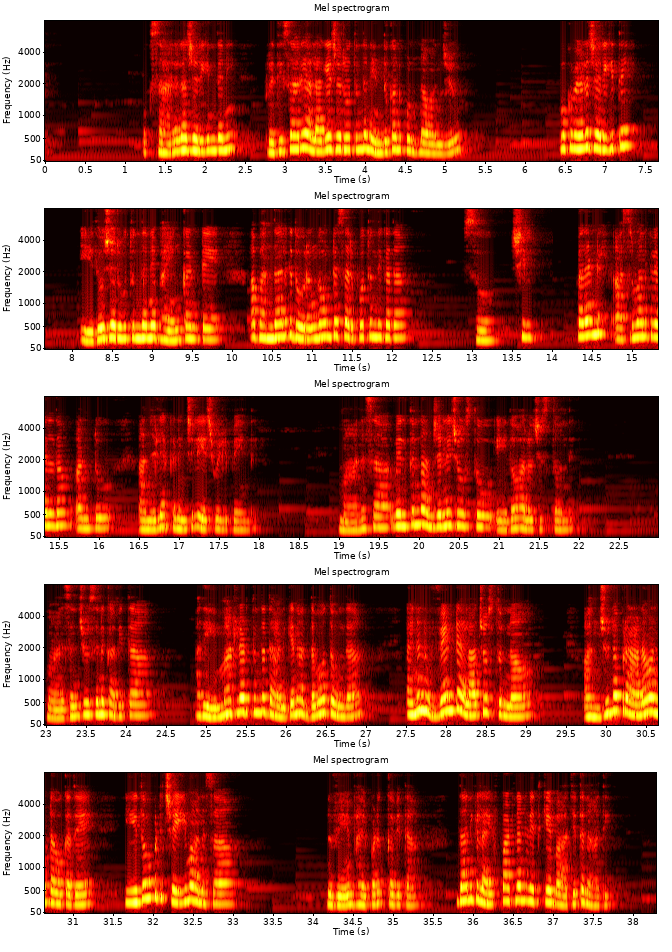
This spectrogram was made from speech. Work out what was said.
ఒకసారి అలా జరిగిందని ప్రతిసారి అలాగే జరుగుతుందని ఎందుకు అనుకుంటున్నావు అంజు? ఒకవేళ జరిగితే ఏదో జరుగుతుందనే భయం కంటే ఆ బంధాలకు దూరంగా ఉంటే సరిపోతుంది కదా. సో చిల్ పదండి ఆశ్రమానికి వెళ్దాం అంటూ అంజలి అక్కడి నుంచి లేచి వెళ్ళిపోయింది. మానస వెళ్తున్న అంజలిని చూస్తూ ఏదో ఆలోచిస్తోంది. మానసను చూసిన కవిత అదేం మాట్లాడుతుందో దానికైనా అర్థమవుతోందా? అయినా నువ్వేంటి ఎలా చూస్తున్నావు? అంజు నా ప్రాణం అంటావు కదే ఏదో ఒకటి చెయ్యి మానస. నువ్వేం భయపడకు కవిత దానికి లైఫ్ పార్ట్నర్ని వెతికే బాధ్యత నాది.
